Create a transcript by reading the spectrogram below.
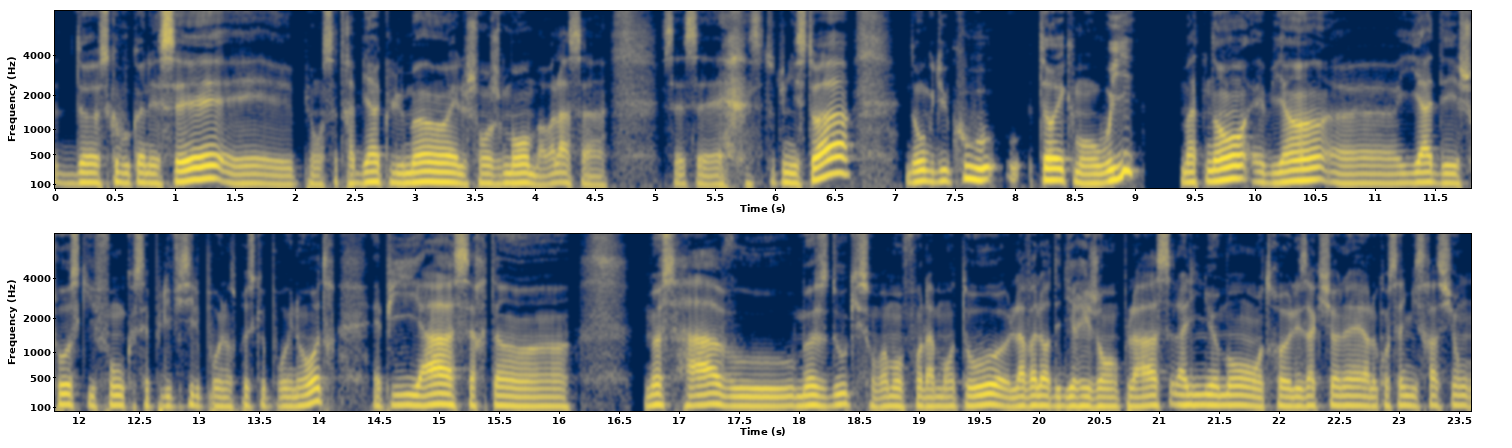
de ce que vous connaissez. Et, puis on sait très bien que l'humain et le changement, bah voilà, c'est toute une histoire. Donc du coup, théoriquement, oui. Maintenant, eh bien, euh, il y a des choses qui font que c'est plus difficile pour une entreprise que pour une autre. Et puis, il y a certains must-have ou must-do qui sont vraiment fondamentaux. La valeur des dirigeants en place, l'alignement entre les actionnaires, le conseil d'administration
